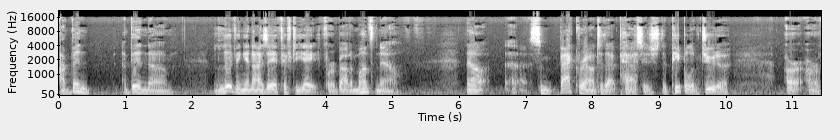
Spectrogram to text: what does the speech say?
I've been I've been um, living in Isaiah 58 for about a month now. Now, uh, some background to that passage: the people of Judah are are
